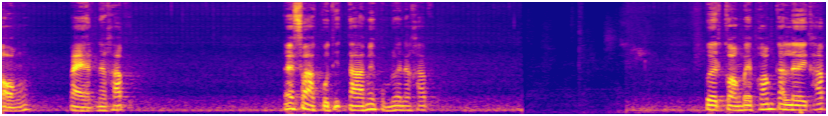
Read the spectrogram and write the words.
80028 นะครับ และฝากกดติดตามให้ผมด้วยนะครับ เปิดกล่องไปพร้อมกันเลยครับ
